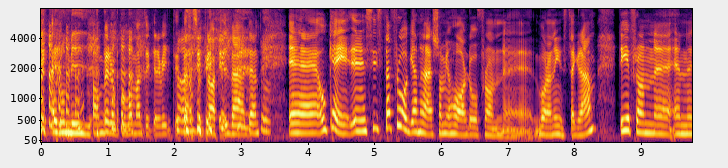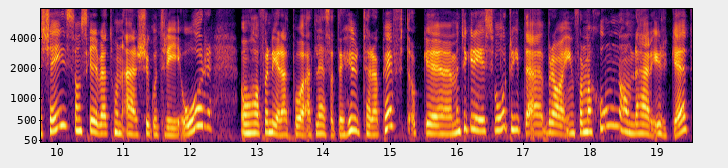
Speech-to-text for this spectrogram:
Ekonomi. Ja, beror på vad man tycker är viktigt såklart i världen. Eh, Okej, eh, sista frågan här som jag har då från eh, våran Instagram. Det är från eh, en tjej som skriver att hon är 23 år och har funderat på att läsa till hudterapeut och, eh, men tycker det är svårt att hitta bra information om det här yrket.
